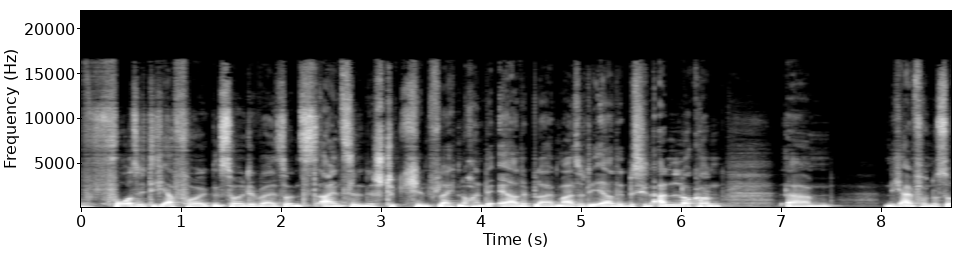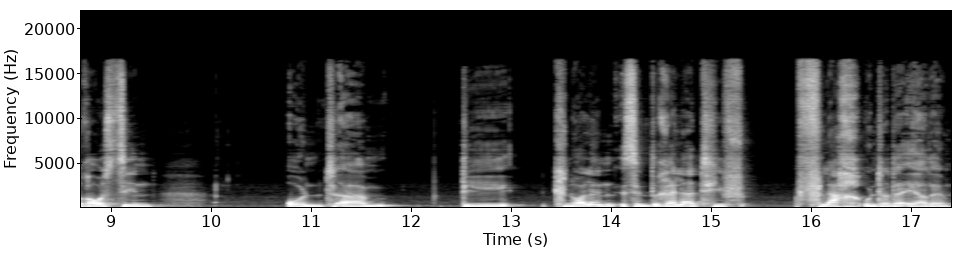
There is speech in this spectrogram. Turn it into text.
vorsichtig erfolgen sollte, weil sonst einzelne Stückchen vielleicht noch in der Erde bleiben. Also die Erde ein bisschen anlockern, ähm, nicht einfach nur so rausziehen. Und ähm, die Knollen sind relativ flach unter der Erde.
